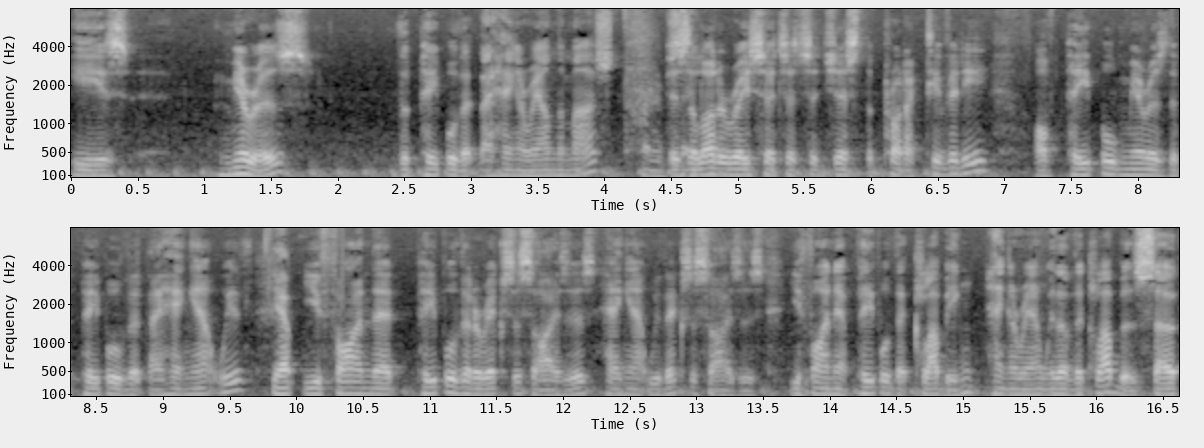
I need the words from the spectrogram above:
is mirrors the people that they hang around the most. 100%. There's a lot of research that suggests the productivity of people mirrors the people that they hang out with. Yep. You find that people that are exercisers hang out with exercisers. You find out people that clubbing hang around with other clubbers. So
